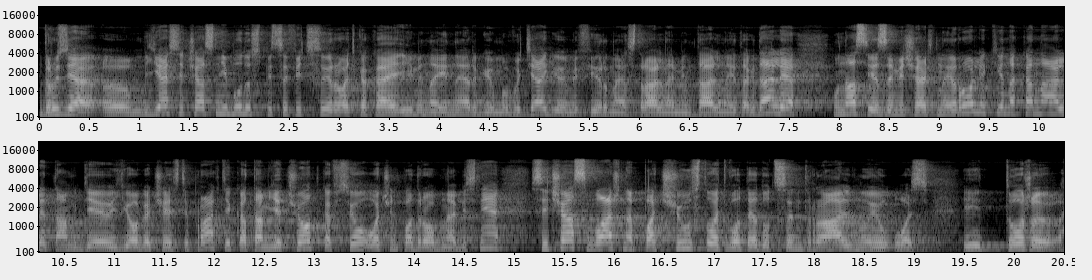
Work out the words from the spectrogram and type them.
Друзья, эм, я сейчас не буду специфицировать, какая именно энергию мы вытягиваем, эфирная, астральная, ментальная и так далее. У нас есть замечательные ролики на канале, там где йога, честь и практика, там я четко все очень подробно объясняю. Сейчас важно почувствовать вот эту центральную ось. И тоже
